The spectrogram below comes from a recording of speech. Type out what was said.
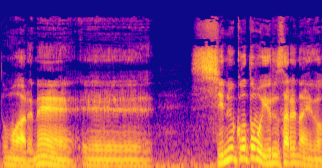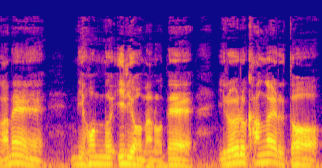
ともあれね、えー、死ぬことも許されないのがね、日本の医療なので、いろいろ考えると、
